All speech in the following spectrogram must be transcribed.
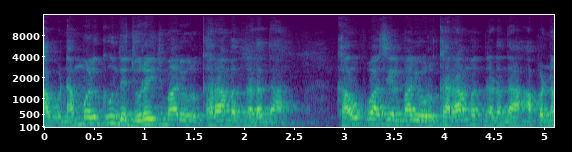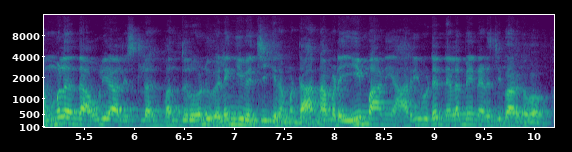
அவ நம்மளுக்கும் இந்த ஜுரைஜ் மாதிரி ஒரு கராமத் நடந்தா கவுப்பாசிகள் மாதிரி ஒரு கராமத் நடந்தா அப்போ நம்மளும் அந்த அவுளியா லிஸ்ட்டில் வந்துருவோம்னு விளங்கி வச்சுக்கிறோம்டா நம்முடைய ஈமானிய அறிவுட நிலைமையை நினச்சி பார்க்க போகும்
